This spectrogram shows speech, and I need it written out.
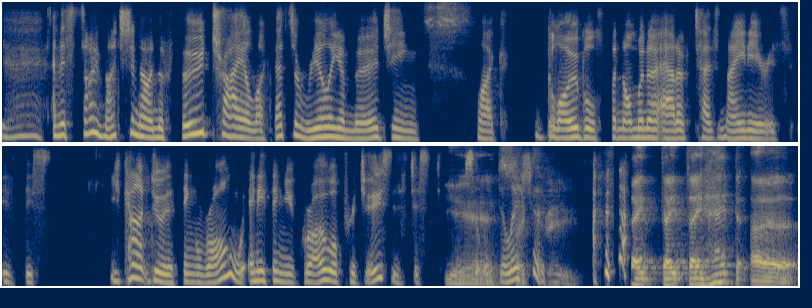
Yeah, and there's so much to know. And the food trail, like that's a really emerging, like global phenomena out of Tasmania. Is is this? You can't do a thing wrong. Anything you grow or produce is just Yeah, absolutely so delicious. true. they they they had a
